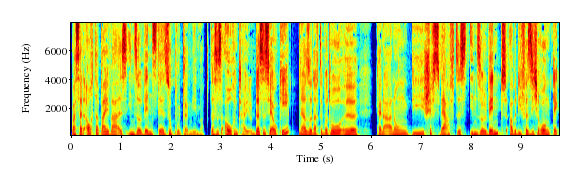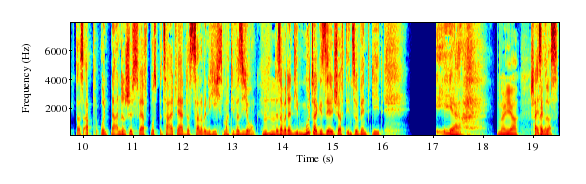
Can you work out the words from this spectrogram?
was halt auch dabei war, ist Insolvenz der Subunternehmer. Das ist auch ein Teil. Und das ist ja okay. Ja, so nach dem Motto, äh, keine Ahnung, die Schiffswerft ist insolvent, aber die Versicherung deckt das ab und eine andere Schiffswerft muss bezahlt werden. Das zahle aber nicht ich, das macht die Versicherung. Mhm. Dass aber dann die Muttergesellschaft insolvent geht. Ja, Naja, scheiße Also- was.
